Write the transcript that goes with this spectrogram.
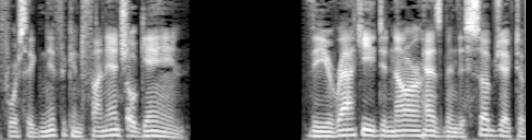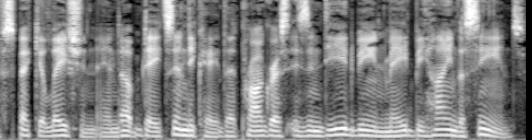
for significant financial gain. The Iraqi dinar has been the subject of speculation and updates indicate that progress is indeed being made behind the scenes,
